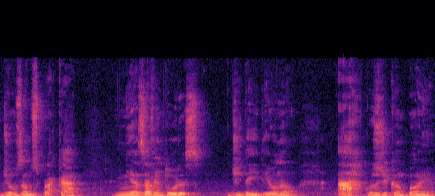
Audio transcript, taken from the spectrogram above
de uns anos para cá minhas aventuras, de D&D ou não. Arcos de campanha.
